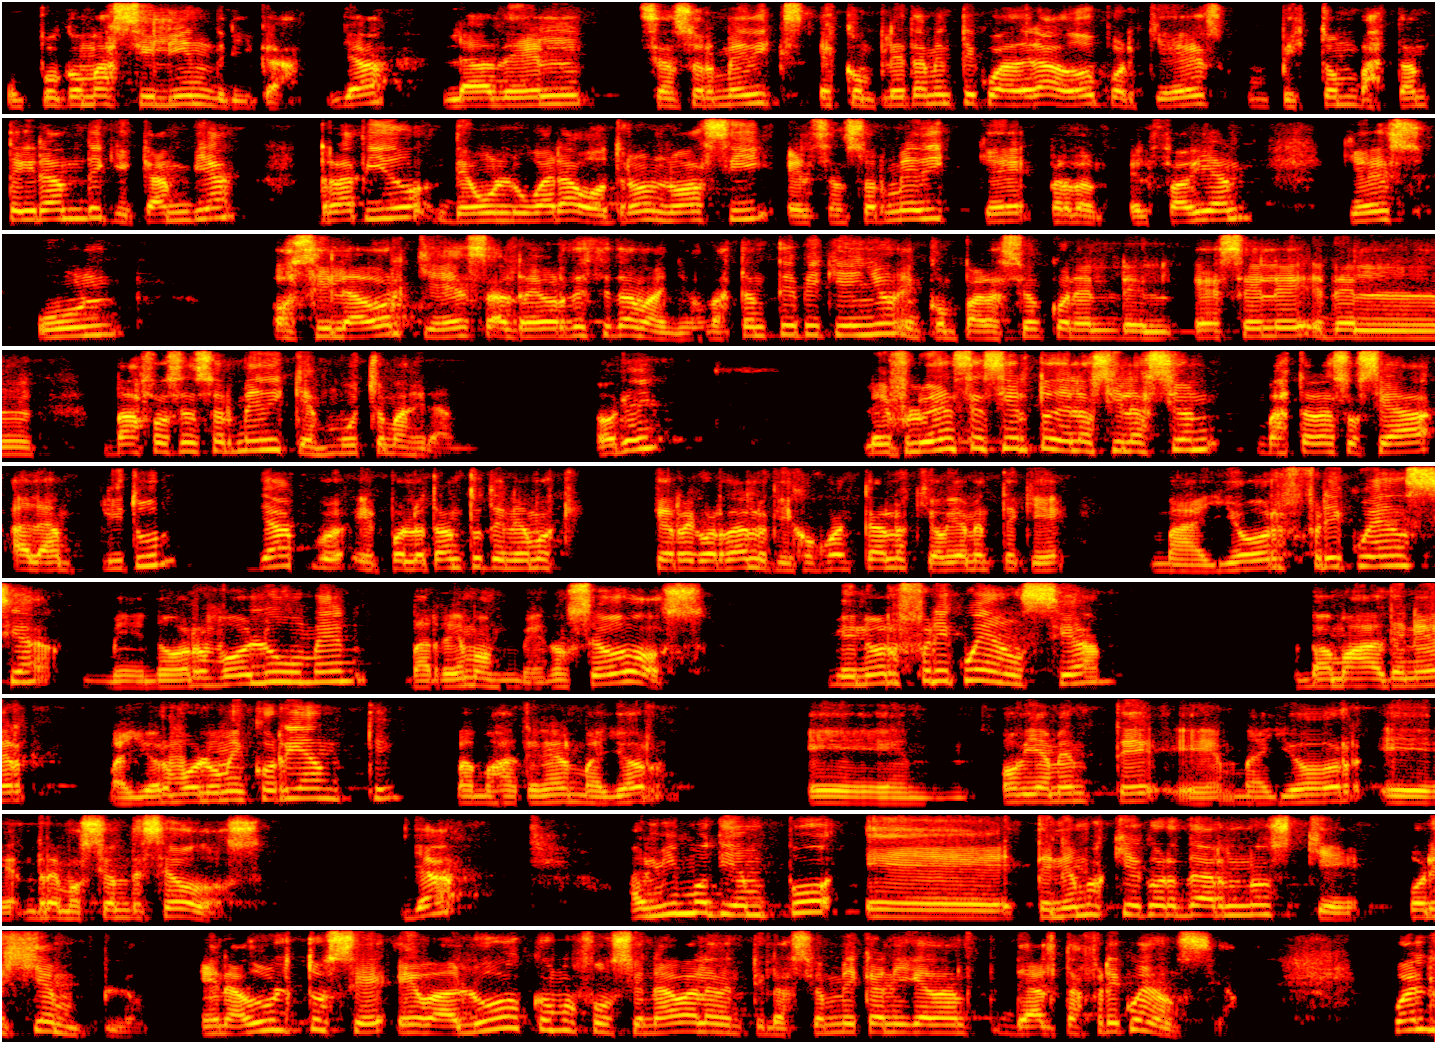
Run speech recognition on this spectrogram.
un poco más cilíndrica, ¿ya? La del Sensor Medix es completamente cuadrado porque es un pistón bastante grande que cambia rápido de un lugar a otro, no así el Sensor Medic, que, perdón, el Fabian, que es un oscilador que es alrededor de este tamaño, bastante pequeño en comparación con el del SL, del Bafo Sensor Medic, que es mucho más grande. ¿Ok? La influencia, ¿cierto?, de la oscilación va a estar asociada a la amplitud, ¿ya? Por, eh, por lo tanto, tenemos que recordar lo que dijo Juan Carlos, que obviamente que mayor frecuencia, menor volumen, barremos menos CO2. Menor frecuencia, vamos a tener mayor volumen corriente, vamos a tener mayor, eh, obviamente, eh, mayor eh, remoción de CO2. ¿Ya? Al mismo tiempo, tenemos que acordarnos que, por ejemplo, en adultos se evaluó cómo funcionaba la ventilación mecánica de alta frecuencia. ¿Cuál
